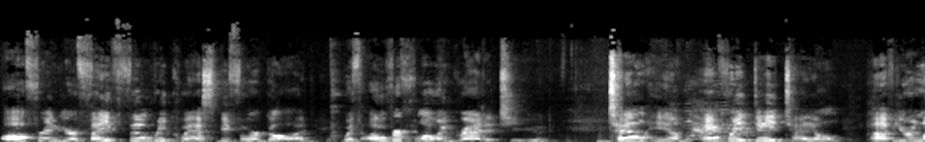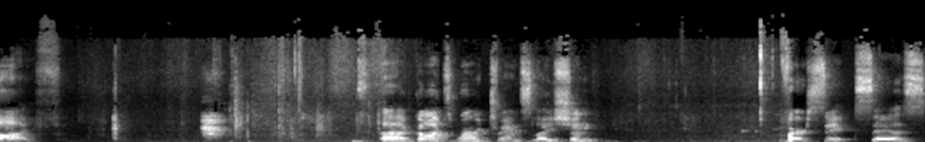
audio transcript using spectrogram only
offering your faithful requests before God with overflowing gratitude. Tell Him every detail of your life. Uh, God's Word translation, verse 6 says,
